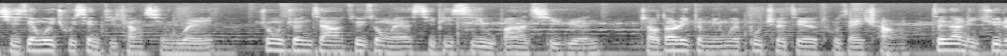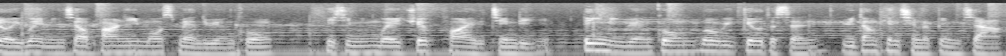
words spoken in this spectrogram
期间未出现抵抗行为。收容专家追踪了 SCP-4158 的起源，找到了一个名为布彻街的屠宰场，在那里拘留一位名叫 Barney Mossman 的员工。以及名为 Jeff Fly 的经理，另一名员工 Rory Gilderson 于当天请了病假，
